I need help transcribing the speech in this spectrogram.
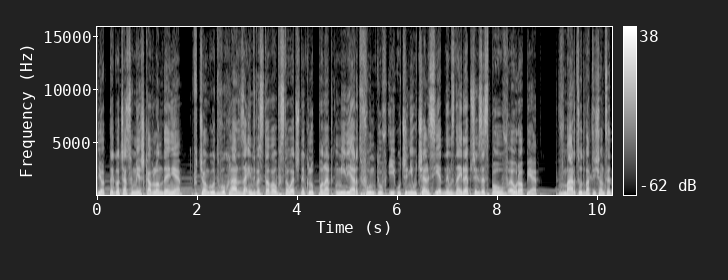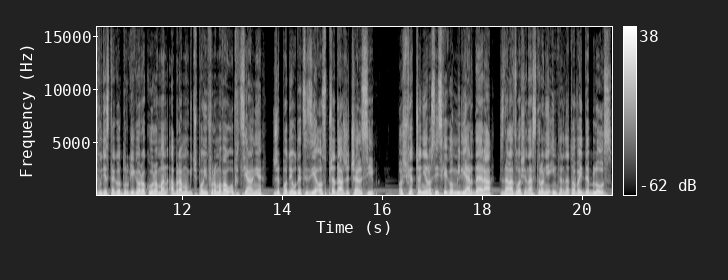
i od tego czasu mieszka w Londynie. W ciągu dwóch lat zainwestował w stołeczny klub ponad miliard funtów i uczynił Chelsea jednym z najlepszych zespołów w Europie. W marcu 2022 roku Roman Abramowicz poinformował oficjalnie, że podjął decyzję o sprzedaży Chelsea. Oświadczenie rosyjskiego miliardera znalazło się na stronie internetowej The Blues.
